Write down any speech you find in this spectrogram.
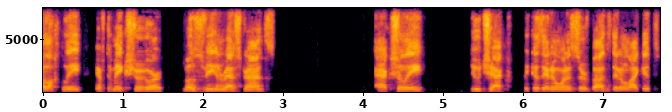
Halachically, you have to make sure most vegan restaurants actually do check because they don't want to serve bugs. They don't like it.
